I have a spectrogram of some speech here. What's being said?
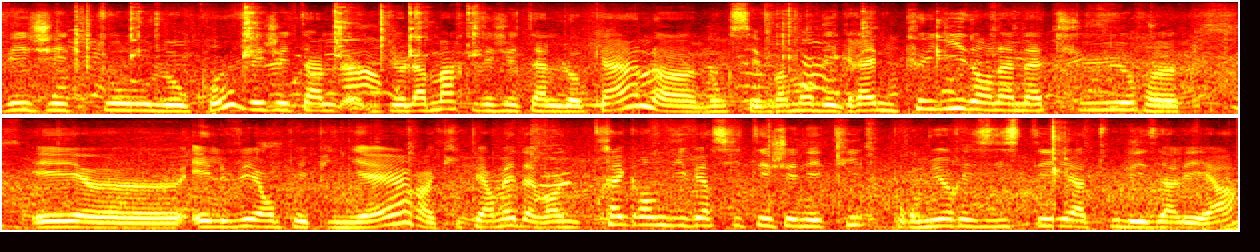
végétaux locaux, de la marque végétale locale. Donc c'est vraiment des graines cueillies dans la nature euh, et euh, élevées en pépinière qui permet d'avoir une très grande diversité génétique pour mieux résister à tous les aléas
